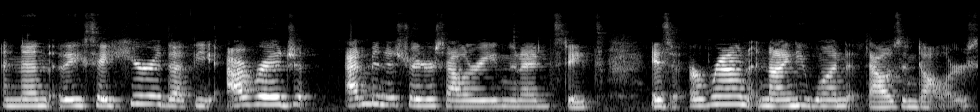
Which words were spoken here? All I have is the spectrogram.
And then they say here that the average administrator salary in the United States is around $91,000.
